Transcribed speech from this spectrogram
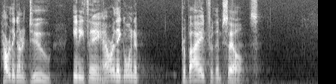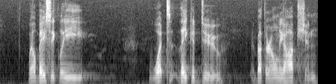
How are they going to do anything? How are they going to provide for themselves? Well, basically, what they could do about their only option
